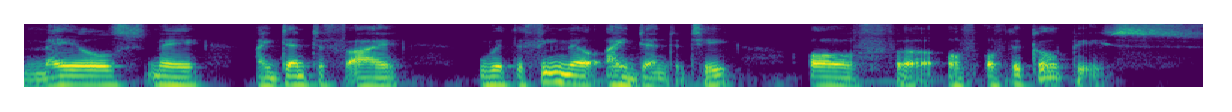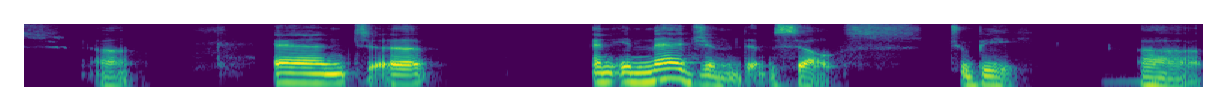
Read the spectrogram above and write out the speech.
Males may identify with the female identity of, uh, of, of the gopis uh, and, uh, and imagine themselves to be uh,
